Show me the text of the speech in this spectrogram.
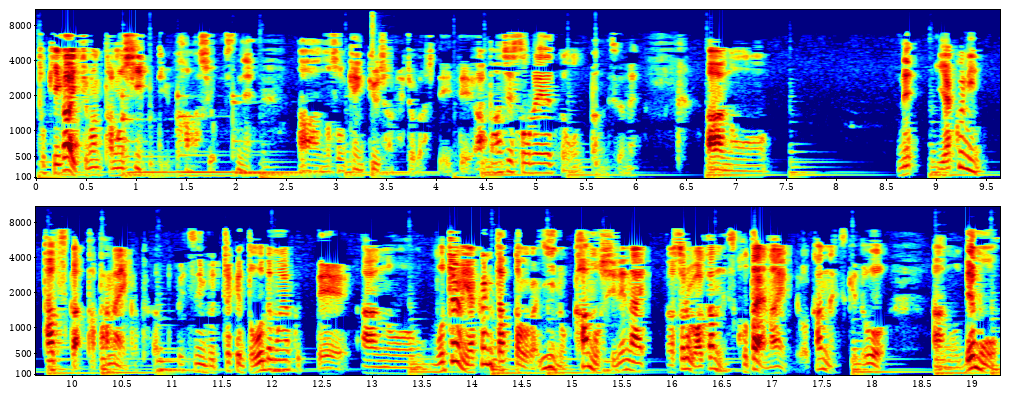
時が一番楽しいっていう話をですね、あの、その研究者の人がしていて、あ、マジそれと思ったんですよね。あの、ね、役に立つか立たないかとか別にぶっちゃけどうでもよくって、あの、もちろん役に立った方がいいのかもしれない。それわかんないです。答えないのでわかんないですけど、あの、でも、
